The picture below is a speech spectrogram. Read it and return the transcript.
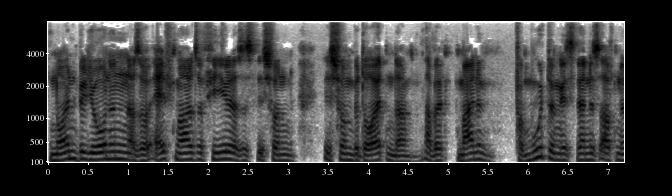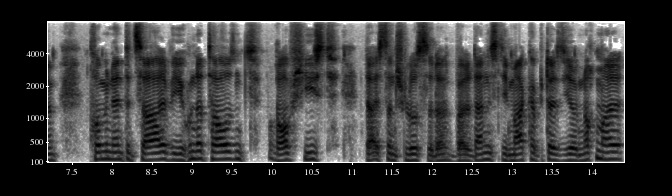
neun Billionen, also elfmal so viel. Also es ist schon, ist schon bedeutender. Aber meine Vermutung ist, wenn es auf eine prominente Zahl wie 100.000 raufschießt, da ist dann Schluss, oder? Weil dann ist die Marktkapitalisierung nochmal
